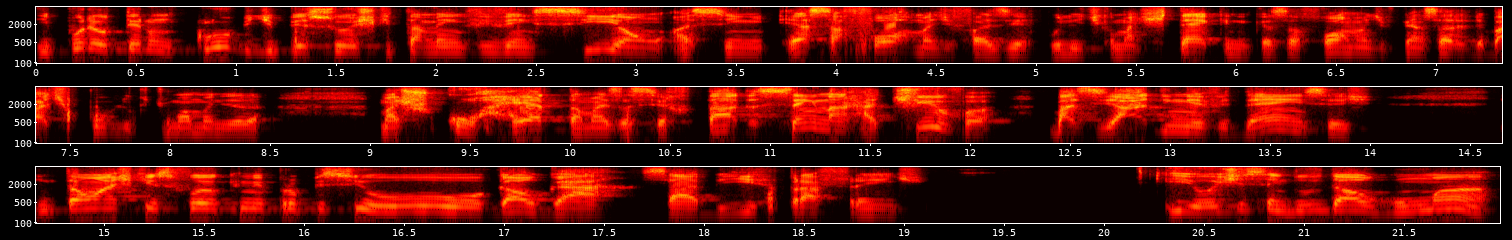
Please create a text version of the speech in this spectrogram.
e por eu ter um clube de pessoas que também vivenciam assim essa forma de fazer política mais técnica, essa forma de pensar o debate público de uma maneira mais correta, mais acertada, sem narrativa, baseada em evidências. Então, acho que isso foi o que me propiciou galgar, sabe, ir para frente. E hoje, sem dúvida alguma,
